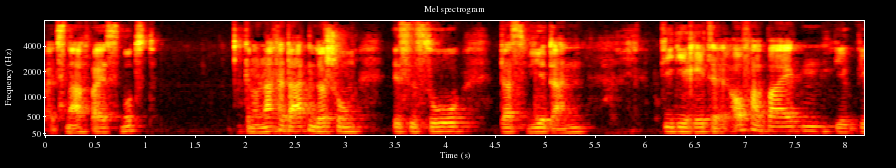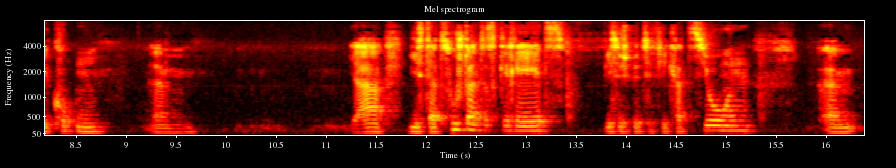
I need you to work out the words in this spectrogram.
als Nachweis nutzt. Genau, nach der Datenlöschung ist es so, dass wir dann die Geräte aufarbeiten. Wir, wir gucken, ähm, ja, wie ist der Zustand des Geräts, wie ist die Spezifikation, ähm,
